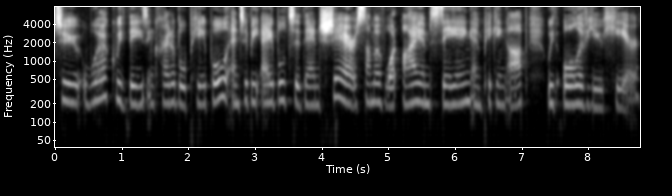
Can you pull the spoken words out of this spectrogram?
to work with these incredible people and to be able to then share some of what I am seeing and picking up with all of you here.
